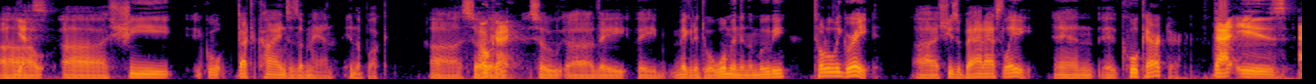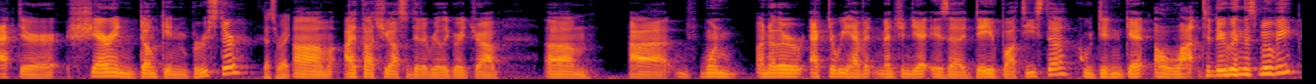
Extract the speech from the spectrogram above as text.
Uh, Yes. Uh, she, well, Dr. Kynes is a man in the book. Uh, so Okay. They, so uh, they they make it into a woman in the movie. Totally great. uh, she's a badass lady and a cool character. That is actor Sharon Duncan Brewster. That's right. Um, I thought she also did a really great job. Um, uh, one another actor we haven't mentioned yet is uh, Dave Bautista, who didn't get a lot to do in this movie,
